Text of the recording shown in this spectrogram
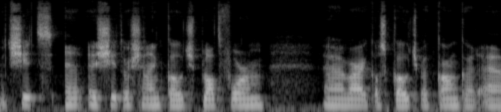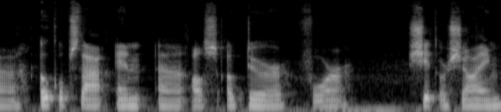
het shit, uh, shit or Shine coach platform. Uh, waar ik als coach bij kanker ook op sta. En als auteur voor Shit or Shine.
